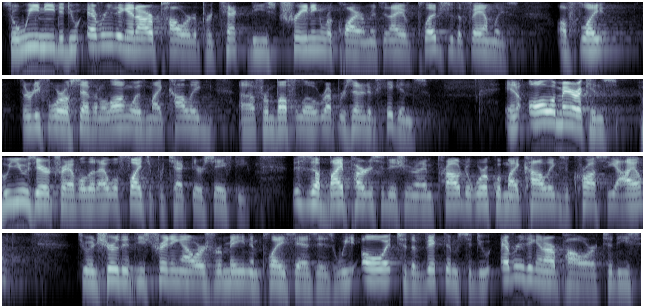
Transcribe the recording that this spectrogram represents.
So we need to do everything in our power to protect these training requirements. And I have pledged to the families of Flight 3407, along with my colleague uh, from Buffalo, Representative Higgins, and all Americans who use air travel that I will fight to protect their safety. This is a bipartisan issue, and I'm proud to work with my colleagues across the aisle to ensure that these training hours remain in place as is. We owe it to the victims to do everything in our power to these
